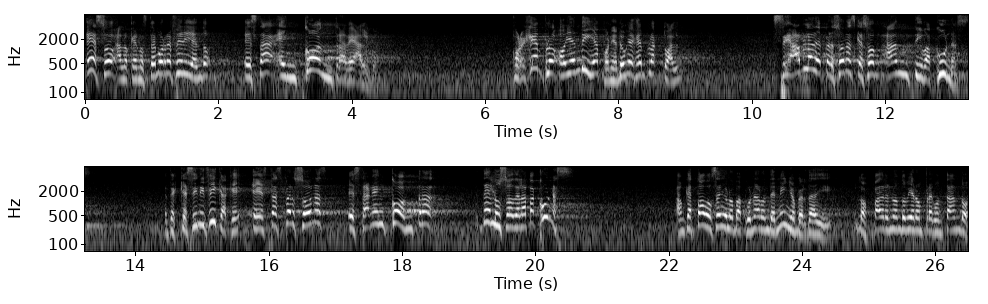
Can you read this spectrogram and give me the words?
eso a lo que nos estemos refiriendo está en contra de algo. Por ejemplo, hoy en día, poniendo un ejemplo actual, se habla de personas que son antivacunas. ¿Qué significa? Que estas personas están en contra del uso de las vacunas. Aunque todos ellos los vacunaron de niños, ¿verdad? Y los padres no anduvieron preguntando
